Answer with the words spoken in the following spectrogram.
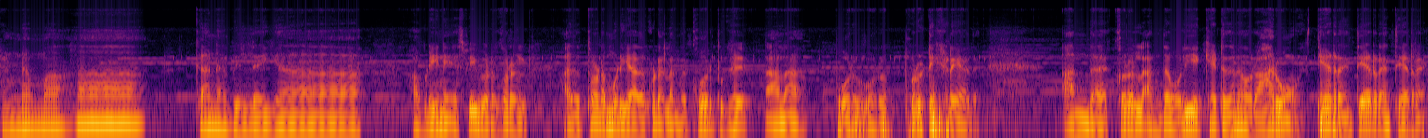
கண்ணம்மா கனவில்லையா? அப்படின்னு எஸ்பிபியோட குரல். அது தொட முடியாத குரல். அந்த கோர்ப்புக்கு நானாக ஒரு ஒரு பொருட்டே கிடையாது. அந்த குரல் அந்த ஒலியை கேட்டதுன்னு ஒரு ஆர்வம். தேடுறேன் தேடுறேன் தேடுறேன்.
